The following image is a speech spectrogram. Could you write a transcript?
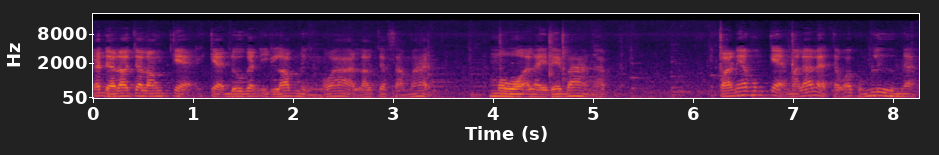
ก็เดี๋ยวเราจะลองแกะแกะดูกันอีกรอบหนึ่งว่าเราจะสามารถ โมอะไรได้บ้างครับ ตอนนี้ผมแกะมาแล้วแหละ แต่ว่าผมลืมแล้ว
